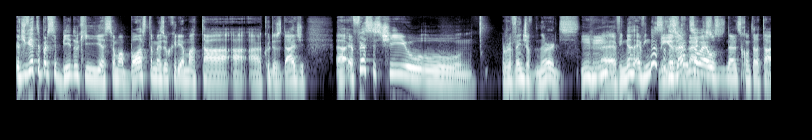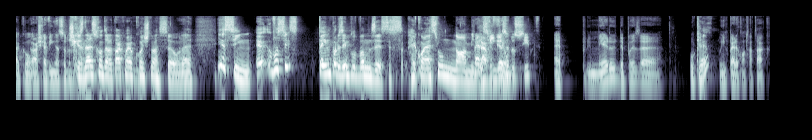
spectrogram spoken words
Eu devia ter percebido que ia ser uma bosta, mas eu queria matar a, a curiosidade. Ah, eu fui assistir o, o Revenge of the Nerds. Uhum. É, vingança, é Vingança, Vingança dos dos Nerds, ou é Nerds. os Nerds Contra-Atacam? Eu acho que é a vingança do Acho que os Nerds Contra-Atacam é a continuação, né? E assim, eu- vocês têm, por exemplo, vamos dizer, vocês reconhecem o nome Pera, a desse vingança filme. do Sith é primeiro, depois é O quê? o Império Contra-Ataca.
